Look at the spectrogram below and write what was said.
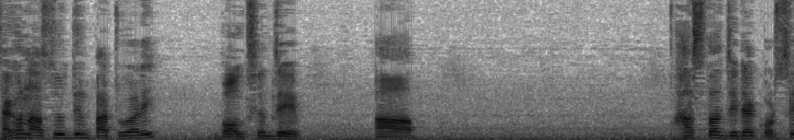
এখন নাসিরুদ্দিন পাটোয়ারি বলছেন যে হাসনাত যেটা করছে,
